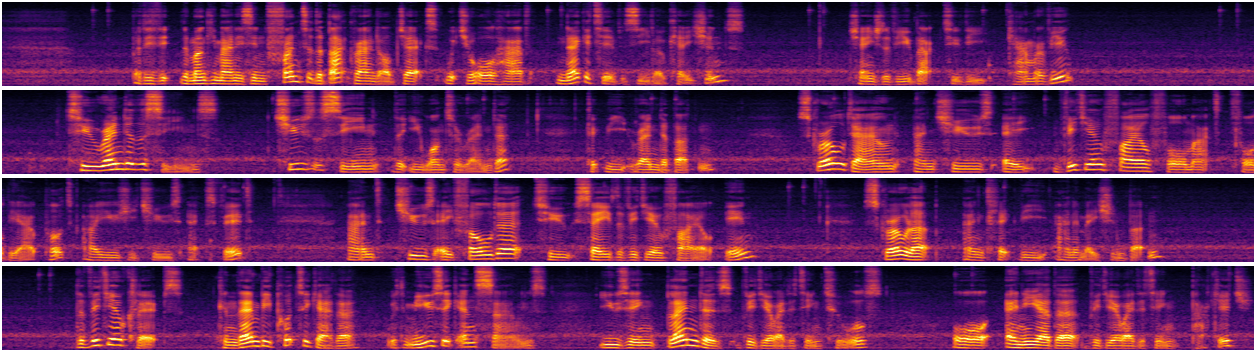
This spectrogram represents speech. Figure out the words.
But it, the monkey man is in front of the background objects, which all have negative Z locations. Change the view back to the camera view. To render the scenes, choose the scene that you want to render. Click the render button Scroll down and choose a video file format for the output. I usually choose Xvid and choose a folder to save the video file in. Scroll up and click the animation button. The video clips can then be put together with music and sounds using Blender's video editing tools or any other video editing package.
